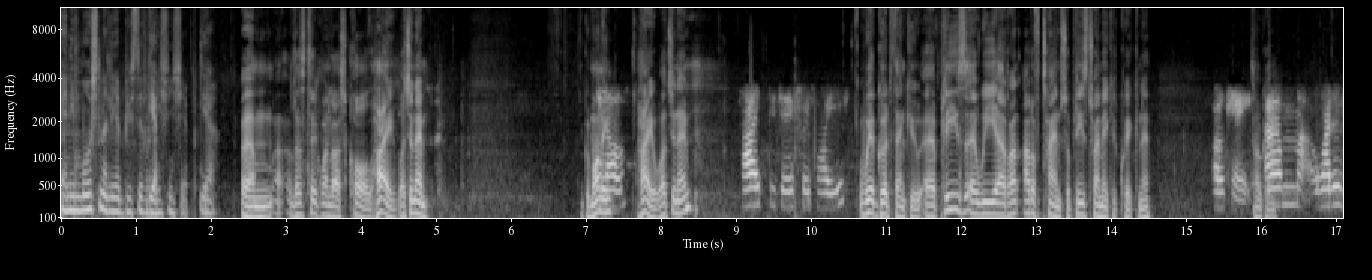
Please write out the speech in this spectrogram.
An emotionally abusive Yeah. relationship. Yeah. Um, uh, let's take one last call. Hi, what's your name? Good morning. Hello. Hi, what's your name? Hi, DJ Fresh. How are you? We're good, thank you. Uh, please, uh, we are run out of time, so please try make it quick, ne? Okay. Okay. Um, what has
